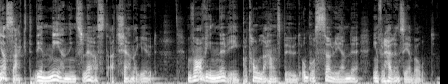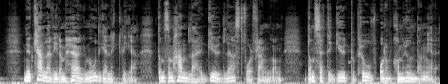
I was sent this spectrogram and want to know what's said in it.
har sagt, det är meningslöst att tjäna Gud. Vad vinner vi på att hålla hans bud och gå sörjande inför Herren Sebaot? Nu kallar vi de högmodiga lyckliga. De som handlar gudlöst får framgång. De sätter Gud på prov och de kommer undan med det.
